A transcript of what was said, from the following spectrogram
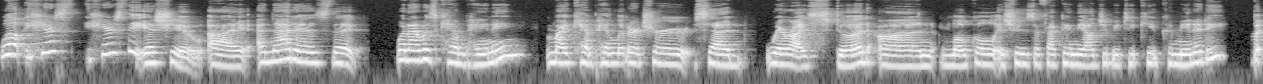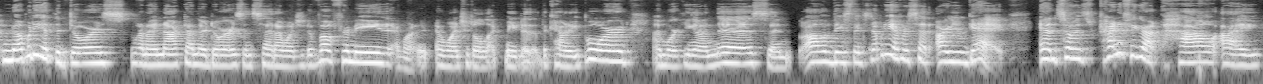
Well, here's here's the issue, uh, and that is that when I was campaigning, my campaign literature said where I stood on local issues affecting the LGBTQ community. But nobody at the doors, when I knocked on their doors and said, I want you to vote for me, I want, I want you to elect me to the county board, I'm working on this, and all of these things, nobody ever said, Are you gay? And so I was trying to figure out how I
